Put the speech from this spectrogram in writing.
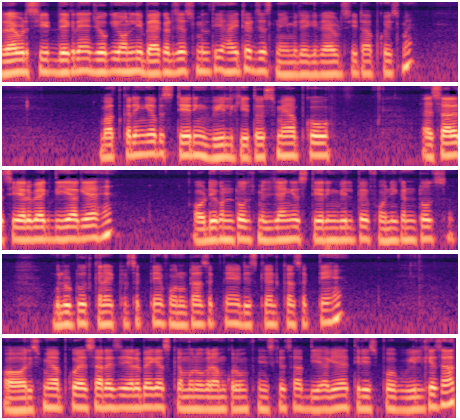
ड्राइवर सीट देख रहे हैं, जो कि ओनली बैक एडजस्ट मिलती है हाइट एडजस्ट नहीं मिलेगी ड्राइवर सीट आपको इसमें। बात करेंगे अब स्टेयरिंग व्हील की तो इसमें आपको S R S air bag दिया गया है। ऑडियो कंट्रोल्स मिल जाएँगे स्टेयरिंग व्हील पे फ़ोनी कंट्रोल्स ब्लूटूथ कनेक्ट कर सकते हैं फ़ोन उठा सकते हैं डिस्कनेक्ट कर सकते हैं। और इसमें आपको S R S air bag इसका मोनोग्राम क्रोम फिनिश के साथ दिया गया है थ्री स्पोक व्हील के साथ।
